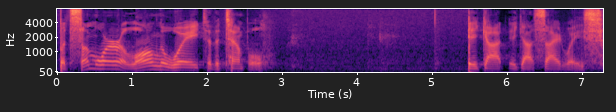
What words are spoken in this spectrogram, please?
But somewhere along the way to the temple, it got, it got sideways.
